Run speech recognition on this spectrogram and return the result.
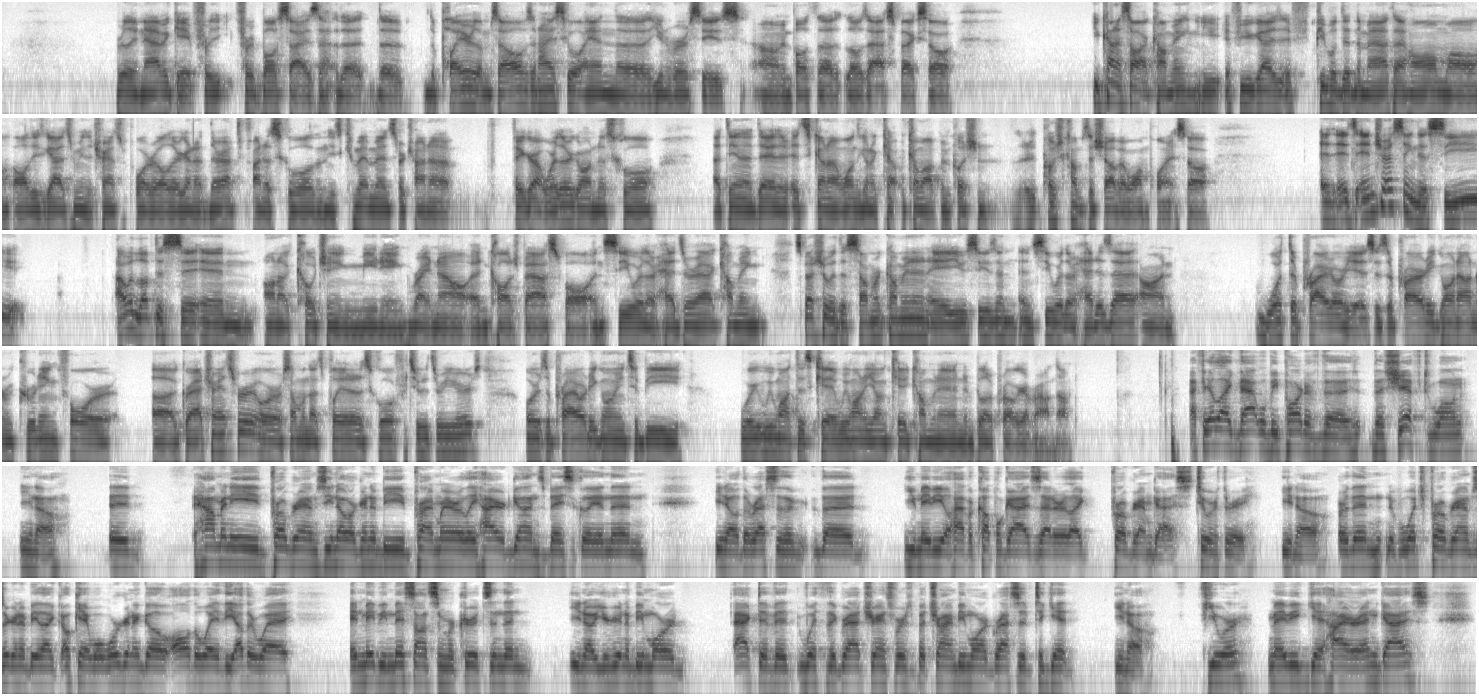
really navigate for for both sides the the the player themselves in high school and the universities um, in both those aspects. So you kind of saw it coming. You, if you guys, if people did the math at home, while all these guys in the transfer portal, they're gonna they're gonna have to find a school, and these commitments are trying to figure out where they're going to school. At the end of the day, it's gonna one's gonna come up and push and push comes to shove at one point. So it, it's interesting to see. I would love to sit in on a coaching meeting right now in college basketball and see where their heads are at coming, especially with the summer coming in AAU season, and see where their head is at on what their priority is. Is their priority going out and recruiting for a grad transfer or someone that's played at a school for two to three years, or is the priority going to be we, we want this kid, we want a young kid coming in and build a program around them? I feel like that will be part of the the shift. Won't you know? It, how many programs you know are going to be primarily hired guns basically and then you know the rest of the the you maybe you'll have a couple guys that are like program guys two or three you know? Or then which programs are going to be like okay well we're going to go all the way the other way and maybe miss on some recruits and then you know you're going to be more active with the grad transfers but try and be more aggressive to get you know fewer maybe get higher end guys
